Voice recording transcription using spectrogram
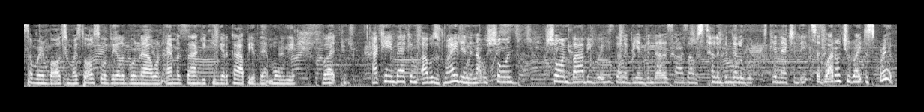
somewhere in Baltimore. It's also available now on Amazon. You can get a copy of that movie. But I came back and I was writing and I was showing showing Bobby where he's going to be in Vandella's house. I was telling Vandella what connection. He said, why don't you write the script?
